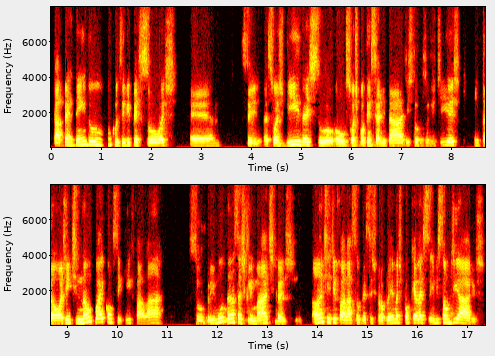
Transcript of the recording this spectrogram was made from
está perdendo, inclusive, pessoas é, suas vidas ou suas potencialidades todos os dias. Então, a gente não vai conseguir falar sobre mudanças climáticas antes de falar sobre esses problemas, porque elas, eles são diários.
